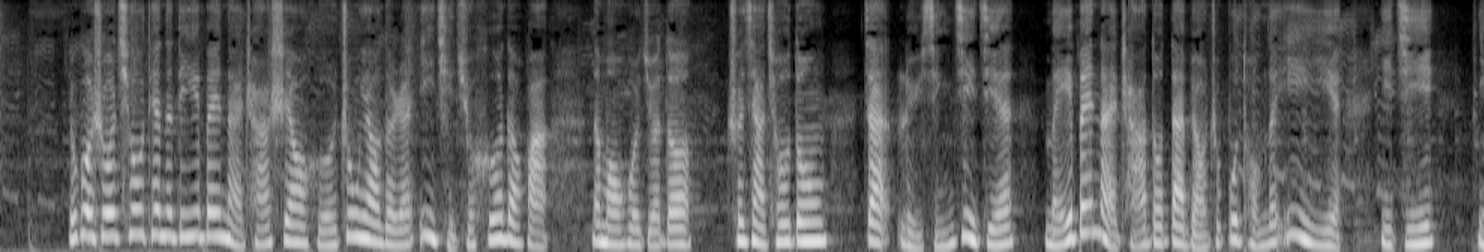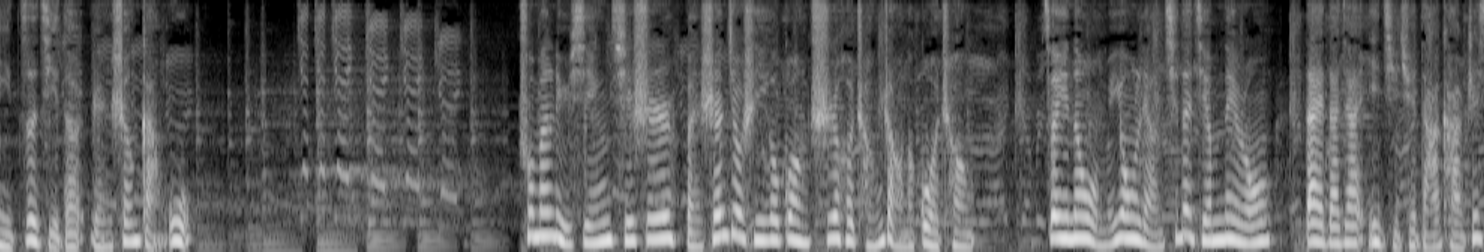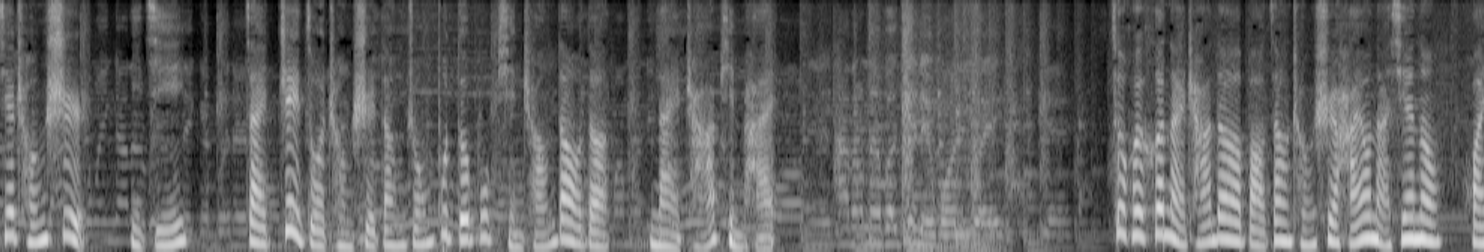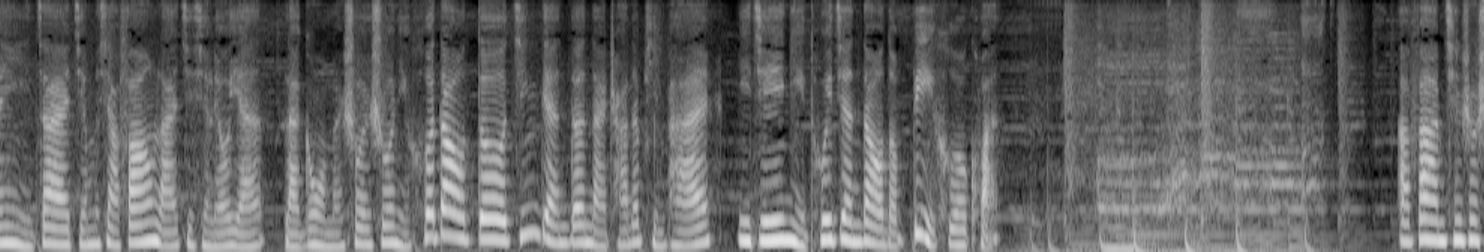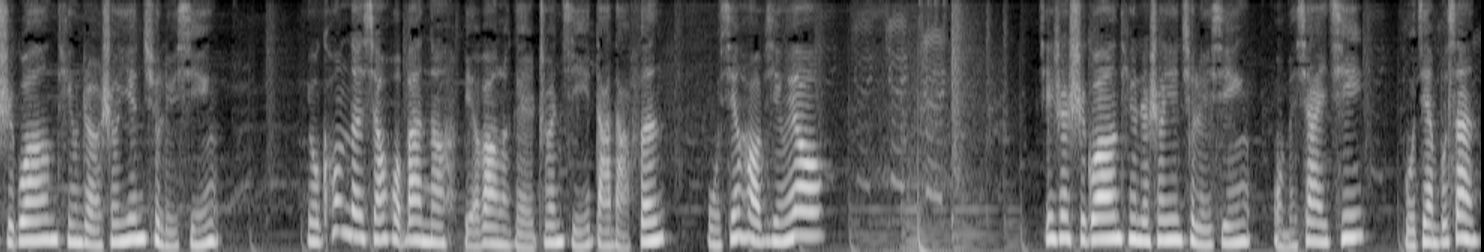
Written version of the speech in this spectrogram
如果说秋天的第一杯奶茶是要和重要的人一起去喝的话，那么我会觉得春夏秋冬在旅行季节，每一杯奶茶都代表着不同的意义以及你自己的人生感悟。出门旅行其实本身就是一个逛吃和成长的过程，所以呢，我们用两期的节目内容带大家一起去打卡这些城市，以及在这座城市当中不得不品尝到的奶茶品牌。最会喝奶茶的宝藏城市还有哪些呢？欢迎你在节目下方来进行留言，来跟我们说一说你喝到的经典的奶茶的品牌，以及你推荐到的必喝款。FM 轻奢时光，听着声音去旅行。有空的小伙伴呢，别忘了给专辑打打分，五星好评哟。轻奢时光，听着声音去旅行，我们下一期不见不散。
